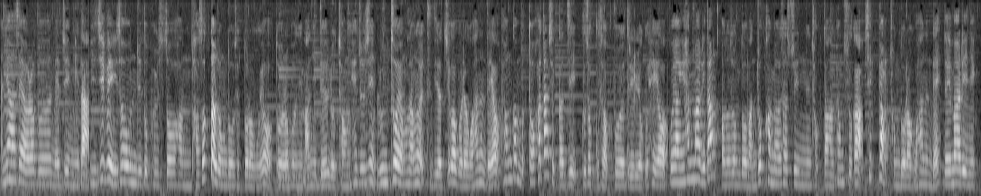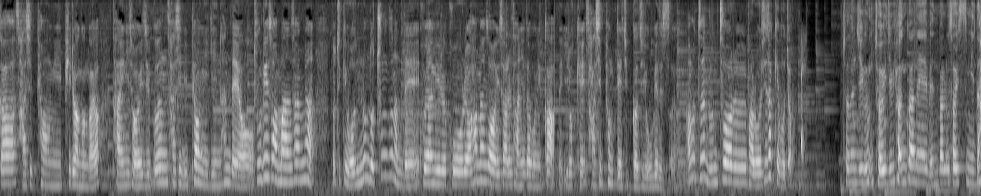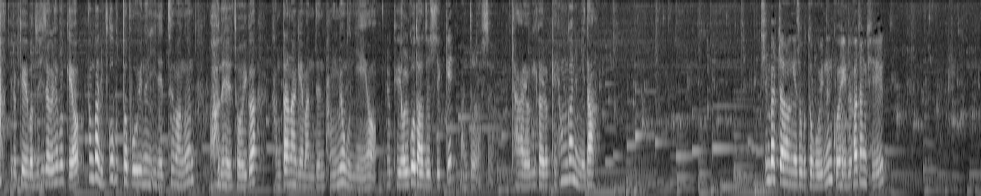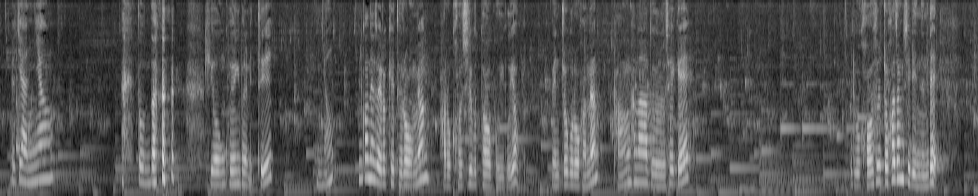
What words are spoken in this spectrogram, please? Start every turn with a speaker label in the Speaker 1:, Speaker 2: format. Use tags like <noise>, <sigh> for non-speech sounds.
Speaker 1: 안녕하세요 여러분. 매주입니다. 이 집에 이사 온 지도 벌써 한 다섯 달 정도 됐더라고요. 또 여러분이 많이들 요청해주신 룸투어 영상을 드디어 찍어보려고 하는데요. 현관부터 화장실까지 구석구석 보여드리려고 해요. 고양이 한 마리당 어느 정도 만족하며 살 수 있는 적당한 평수가 10평 정도라고 하는데 4마리니까 40평이 필요한 건가요? 다행히 저희 집은 42평이긴 한데요. 둘이서만 살면 솔직히 원룸도 충분한데 고양이를 고려하면서 이사를 다니다 보니까 네, 이렇게 40평대 집까지 오게 됐어요. 아무튼 룸투어를 바로 시작해보죠.
Speaker 2: 저는 지금 저희 집 현관에 맨발로 서 있습니다. 이렇게 먼저 시작을 해볼게요. 현관 입구부터 보이는 이 네트망은 아, 네 저희가 간단하게 만든 방묘문이에요. 이렇게 열고 닫을 수 있게 만들어놨어요. 자 여기가 이렇게 현관입니다. 신발장에서부터 보이는 고양이들 화장실. 유지 안녕. <laughs> 또 온다. <laughs> 귀여운 고양이 발매트. 안녕. 현관에서 이렇게 들어오면 바로 거실부터 보이고요. 왼쪽으로 가면 방 하나, 둘, 세 개. 그리고 거실 쪽 화장실이 있는데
